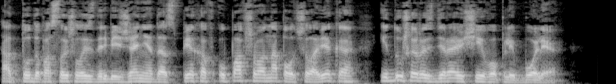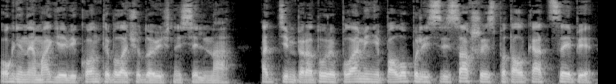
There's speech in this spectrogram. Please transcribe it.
Оттуда послышалось дребезжание доспехов упавшего на пол человека и душераздирающие вопли боли. Огненная магия Виконты была чудовищно сильна. От температуры пламени полопались свисавшие с потолка цепи.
